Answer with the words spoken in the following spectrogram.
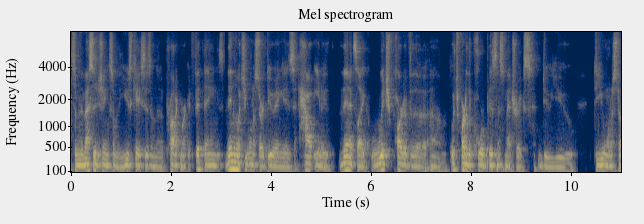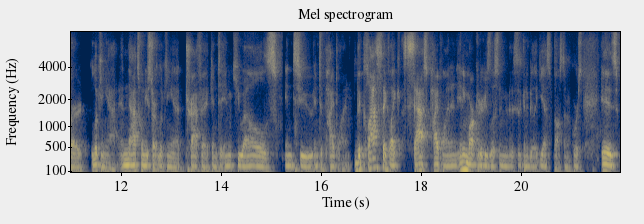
some of the messaging some of the use cases and the product market fit things then what you want to start doing is how you know then it's like which part of the um, which part of the core business metrics do you do you want to start looking at? And that's when you start looking at traffic into MQLs, into into pipeline. The classic like SaaS pipeline, and any marketer who's listening to this is going to be like, yes, Austin, of course, is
